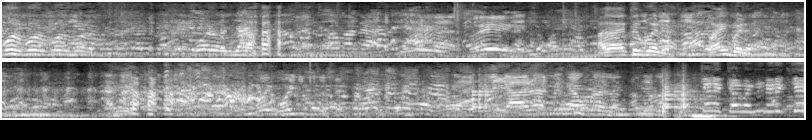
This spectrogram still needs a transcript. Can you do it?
போடு போடு போடு போடு. அதான் எடுத்துட்டு போயிடு. வாங்கி போயிடு. மக்களுக்கு அவன் இருக்கு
